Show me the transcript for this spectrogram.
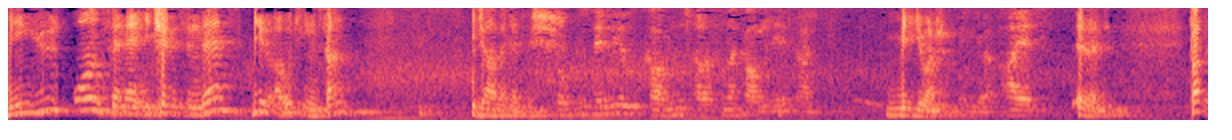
1110 sene içerisinde bir avuç insan icabet etmiş. 950 yıl kavminin arasında kaldı diye yani Bilgi var. bilgi var. Ayet. Evet. Tabi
